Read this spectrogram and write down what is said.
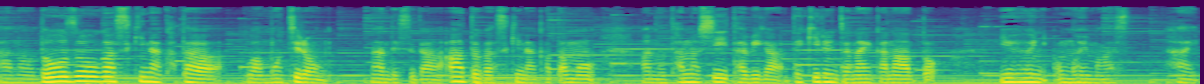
あの銅像が好きな方はもちろんなんですがアートが好きな方もあの楽しい旅ができるんじゃないかなというふうに思います。はい、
